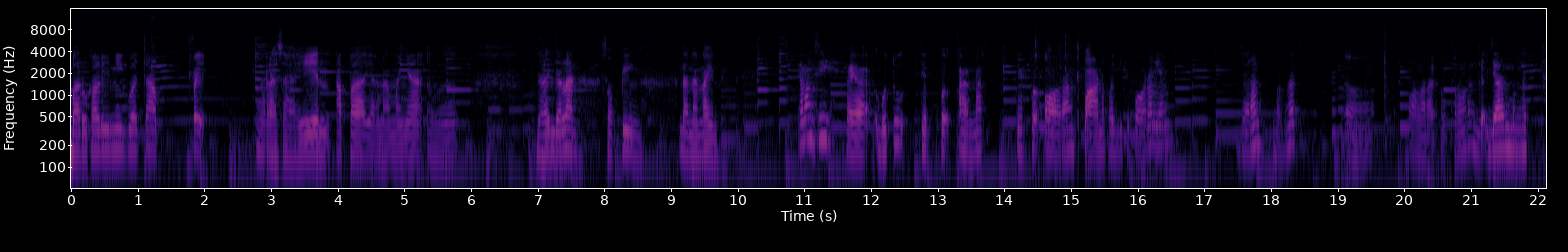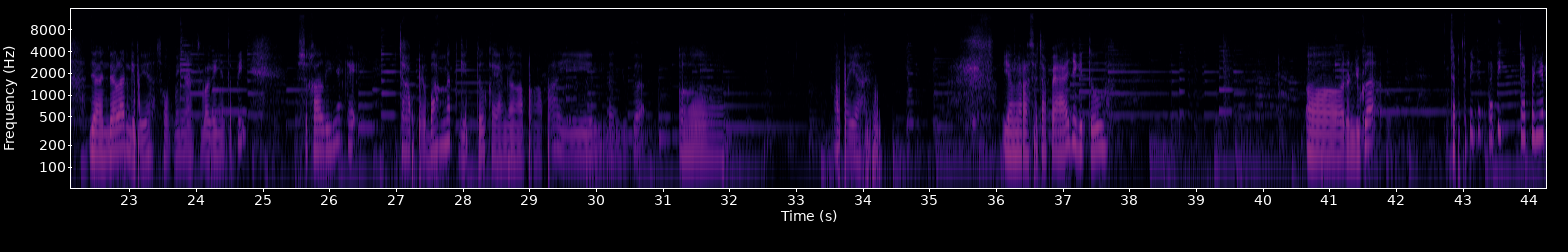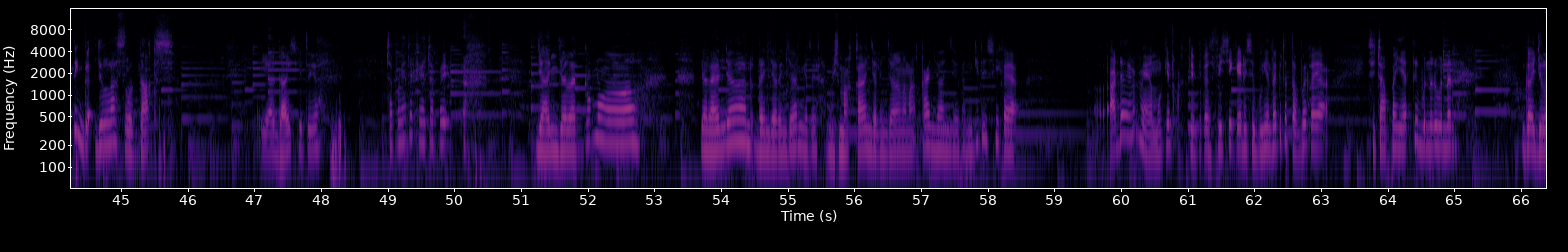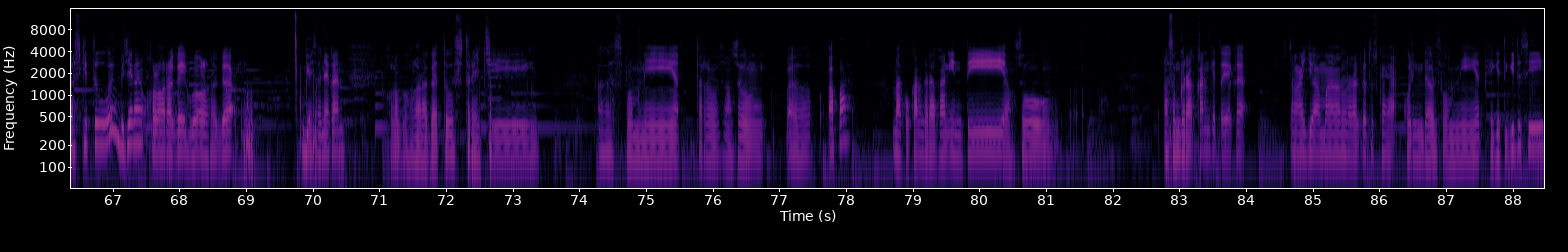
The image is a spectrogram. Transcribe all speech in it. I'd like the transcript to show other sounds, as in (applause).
baru kali ini gue capek ngerasain apa yang namanya eh, jalan-jalan, shopping dan lain-lain. Emang sih kayak gue tuh tipe anak, tipe orang, tipe anak lagi tipe orang yang jarang banget eh, olahraga, bukan olahraga, jarang banget jalan-jalan gitu ya, shopping dan sebagainya. Tapi sekalinya kayak capek banget gitu kayak nggak ngapa-ngapain dan juga eh apa ya yang ngerasa capek aja gitu. Eh dan juga cap tapi tapi capeknya tuh nggak jelas loh Dax. Ya guys gitu ya. Capeknya tuh kayak capek jalan-jalan ke mall jalan-jalan dan jalan-jalan gitu ya. Habis makan jalan-jalan makan jalan-jalan. Gitu sih kayak ada ya mungkin aktivitas fisik kayak disebutnya tapi tetap kayak si capeknya tuh bener-bener gak jelas gitu. Eh, biasanya kan kalau olahraga ya gue olahraga biasanya kan kalau gue olahraga tuh stretching eh 10 menit terus langsung eh, apa melakukan gerakan inti langsung langsung gerakan gitu ya kayak setengah jaman olahraga terus kayak cooling down 10 menit kayak gitu-gitu sih.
